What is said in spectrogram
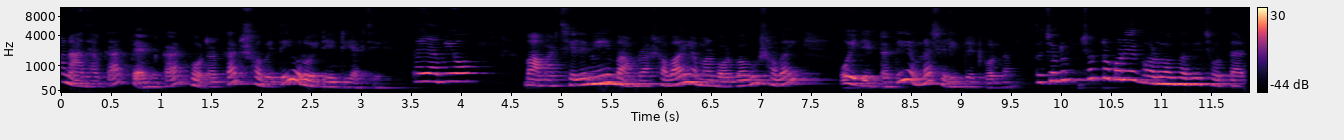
কারণ Aadhaar card, PAN card, voter card সবেতেই ওর ওই ডেটই আছে। তাই আমিও বা আমার ছেলে মেয়ে বা আমরা সবাই, আমার বড়বাবু সবাই ওই ডেটটাতেই আমরা সেলিব্রেট করলাম। তো চলুন ছোট্ট করে ঘরোয়াভাবে ছোটদার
